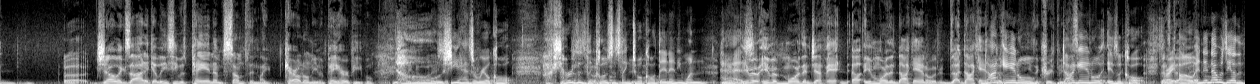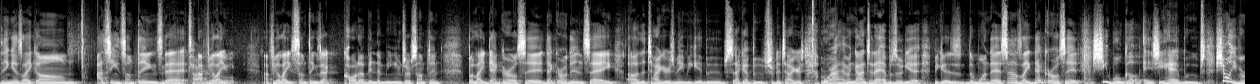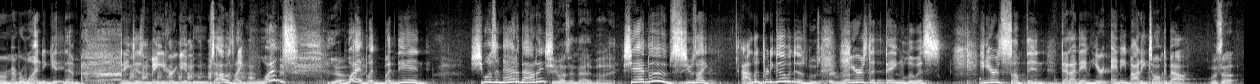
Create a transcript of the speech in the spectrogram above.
uh, Joe Exotic, at least he was paying them something. Like Carol don't even pay her people. They do all No, she has a real cult. Hers is the closest thing to a cult than anyone has. Even even more than Jeff, An- uh, even more than Doc Antle. Doc, Doc Doc is a- Antle, he's a creepy. Doc that's is a cult, right? Oh, and then that was the other thing is like, um, I've seen some things that I feel like, cult. I feel like some things got caught up in the memes or something. But like that girl said, that girl didn't say, "Oh, the tigers made me get boobs. I got boobs for the tigers." Or I haven't gotten to that episode yet because the one that it sounds like that girl said she woke up and she had boobs. She don't even remember wanting to get them. they just made her get boobs. I was like, what? Yeah. What? But but then she wasn't mad about it. She wasn't mad about it. She had boobs. She was like, I look pretty good with those boobs. Right. Here's the thing, Lewis. Here's something that I didn't hear anybody talk about. What's up?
